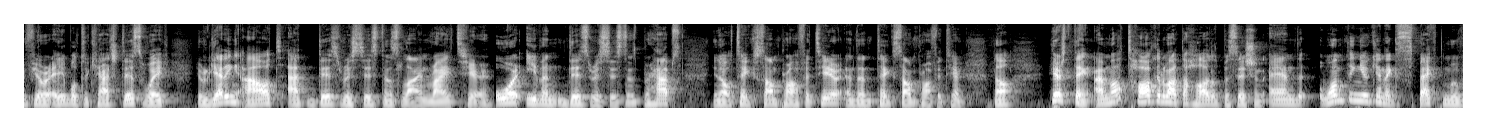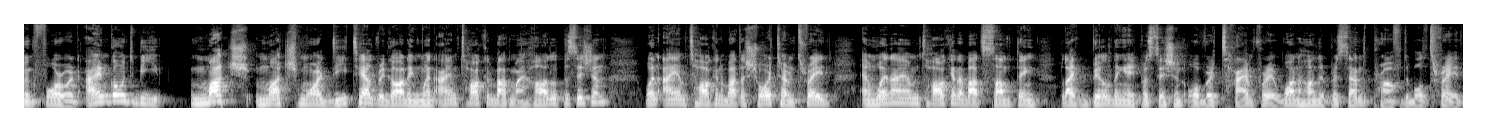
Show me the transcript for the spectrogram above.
if you're able to catch this wick, you're getting out at this resistance line right here, or even this resistance. Perhaps, you know, take some profit here and then take some profit here. Now, Here's the thing, I'm not talking about the hodl position and one thing you can expect moving forward, I'm going to be much, much more detailed regarding when I'm talking about my hodl position when I am talking about a short-term trade and when I am talking about something like building a position over time for a 100% profitable trade.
